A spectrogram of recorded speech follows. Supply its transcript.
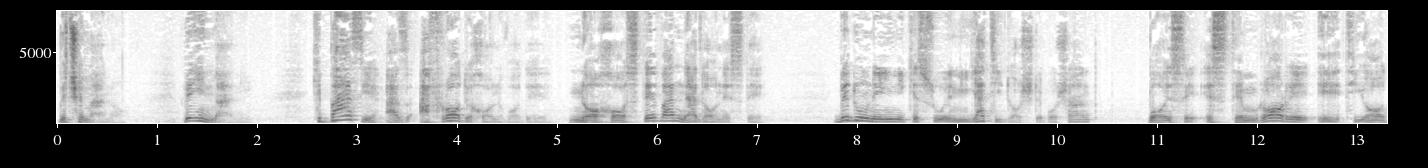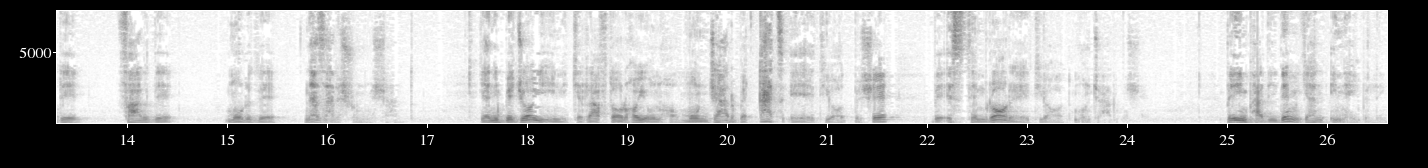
به چه معنا؟ به این معنی که بعضی از افراد خانواده ناخواسته و ندانسته بدون اینی که سوء نیتی داشته باشند باعث استمرار اعتیاد فرد مورد نظرشون میشند یعنی به جای اینی که رفتارهای اونها منجر به قطع اعتیاد بشه به استمرار اعتیاد منجر میشه. به این پدیده میگن اینیبلینگ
